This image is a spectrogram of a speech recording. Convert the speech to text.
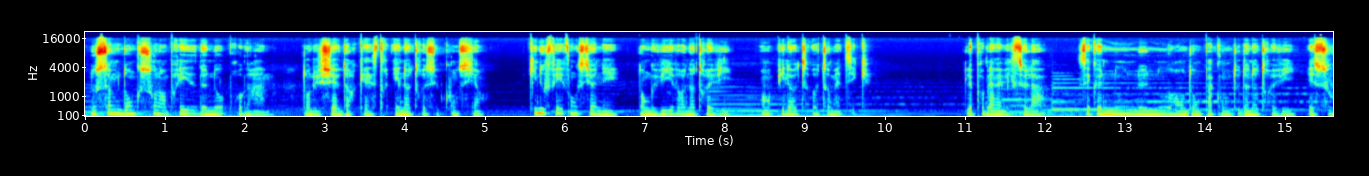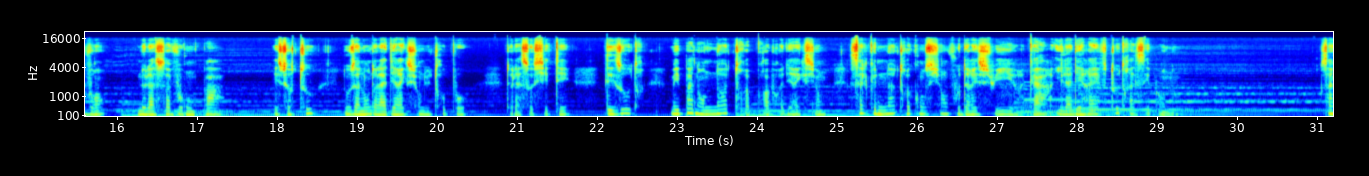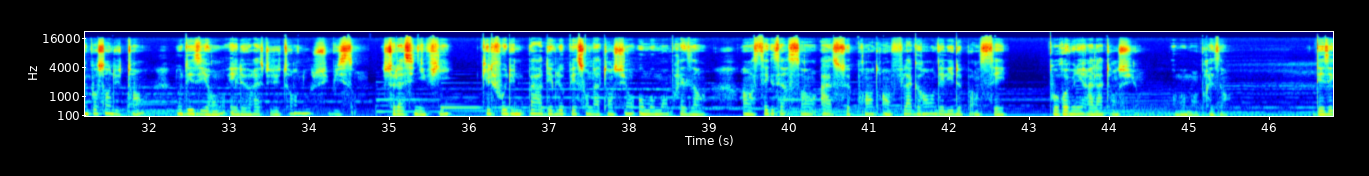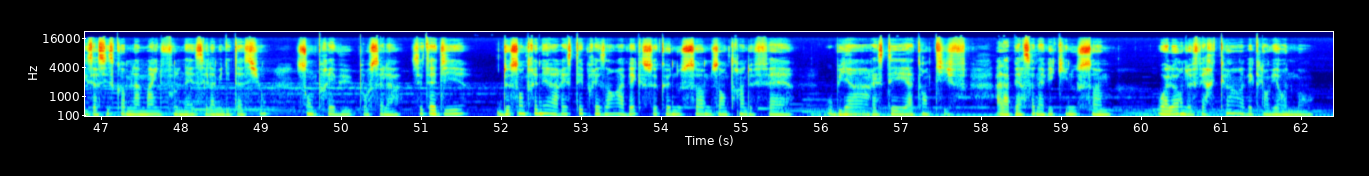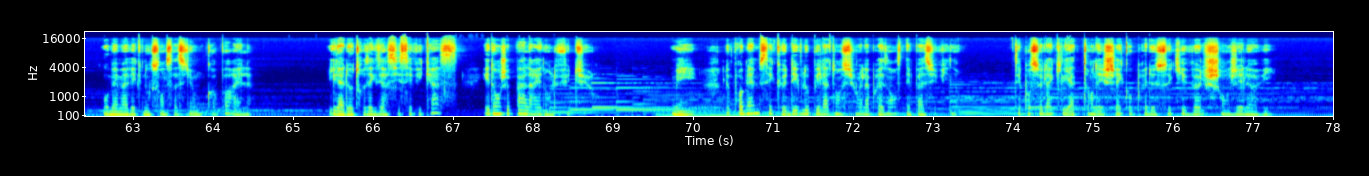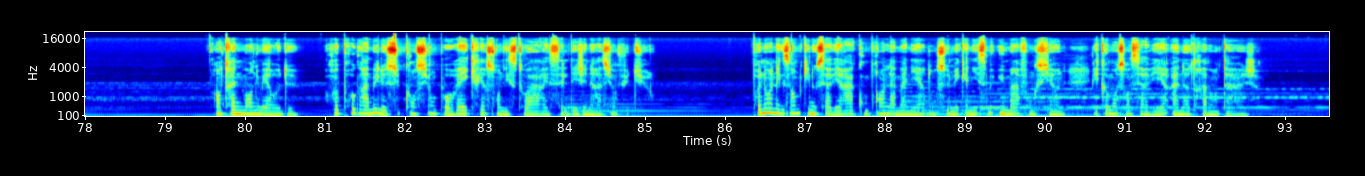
nous sommes donc sous l'emprise de nos programmes, dont le chef d'orchestre est notre subconscient, qui nous fait fonctionner, donc vivre notre vie en pilote automatique. Le problème avec cela, c'est que nous ne nous rendons pas compte de notre vie et souvent ne la savourons pas. Et surtout, nous allons dans la direction du troupeau, de la société, des autres mais pas dans notre propre direction, celle que notre conscient voudrait suivre, car il a des rêves tout tracés pour nous. 5% du temps, nous désirons et le reste du temps, nous subissons. Cela signifie qu'il faut d'une part développer son attention au moment présent en s'exerçant à se prendre en flagrant délit de pensée pour revenir à l'attention au moment présent. Des exercices comme la mindfulness et la méditation sont prévus pour cela, c'est-à-dire de s'entraîner à rester présent avec ce que nous sommes en train de faire, ou bien à rester attentif à la personne avec qui nous sommes, ou alors ne faire qu'un avec l'environnement, ou même avec nos sensations corporelles. Il y a d'autres exercices efficaces et dont je parlerai dans le futur. Mais le problème c'est que développer l'attention et la présence n'est pas suffisant. C'est pour cela qu'il y a tant d'échecs auprès de ceux qui veulent changer leur vie. Entraînement numéro 2 reprogrammer le subconscient pour réécrire son histoire et celle des générations futures. Prenons un exemple qui nous servira à comprendre la manière dont ce mécanisme humain fonctionne et comment s'en servir à notre avantage.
